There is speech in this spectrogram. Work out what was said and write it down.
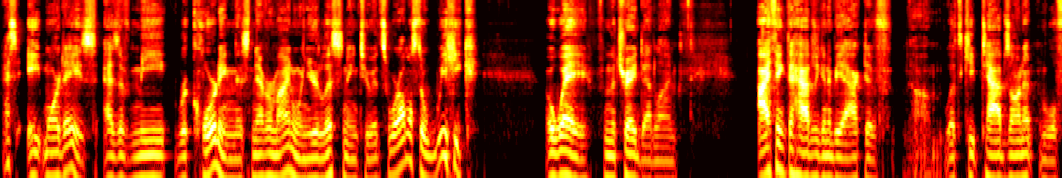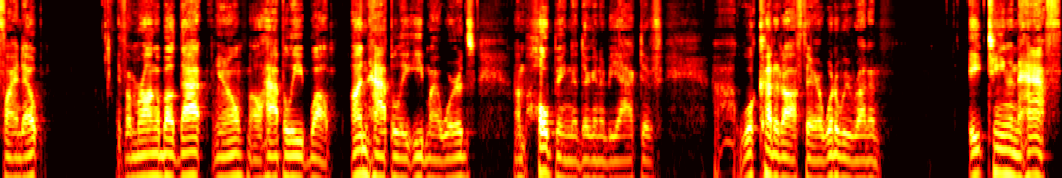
That's eight more days as of me recording this. Never mind when you're listening to it. So we're almost a week away from the trade deadline. I think the Habs are going to be active. Um, let's keep tabs on it and we'll find out. If I'm wrong about that, you know, I'll happily, well, unhappily eat my words. I'm hoping that they're going to be active. Uh, we'll cut it off there. What are we running? 18 and a half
